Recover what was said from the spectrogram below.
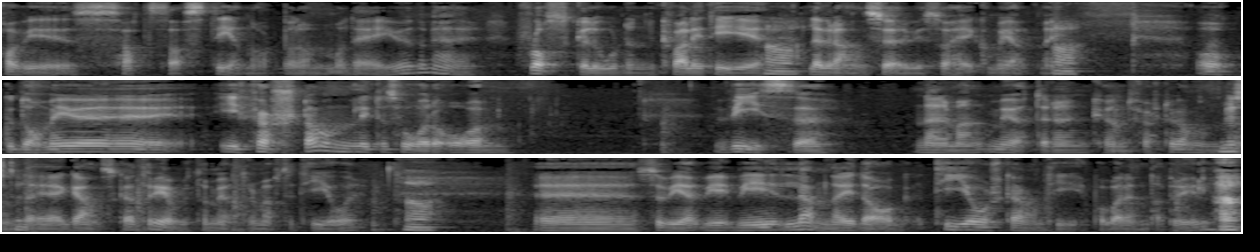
har vi satsat stenhårt på dem. Och det är ju de här floskelorden kvalitet, Ja. leverans, service och hej kom och hjälp mig. Ja. Och de är ju eh, i första hand lite svåra att visa när man möter en kund första gången. Det. Det är ganska trevligt att möta dem efter tio år. Ja. Eh, Så vi, vi, vi lämnar idag 10 års garanti på varenda pryl. Ja.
